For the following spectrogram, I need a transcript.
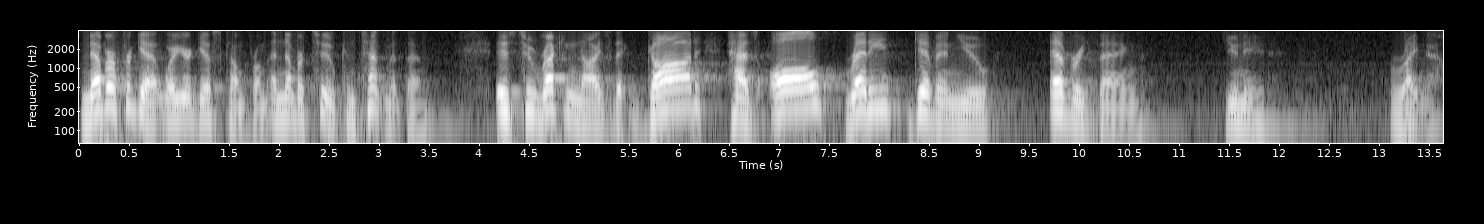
Never forget where your gifts come from. And number two, contentment then, is to recognize that God has already given you everything you need right now.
